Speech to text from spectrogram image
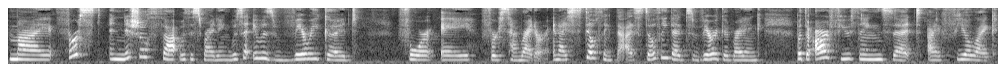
my first initial thought with this writing was that it was very good for a first time writer, and I still think that. I still think that it's very good writing, but there are a few things that I feel like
